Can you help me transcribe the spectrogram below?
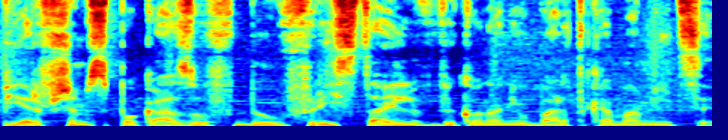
Pierwszym z pokazów był freestyle w wykonaniu Bartka Mamicy.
